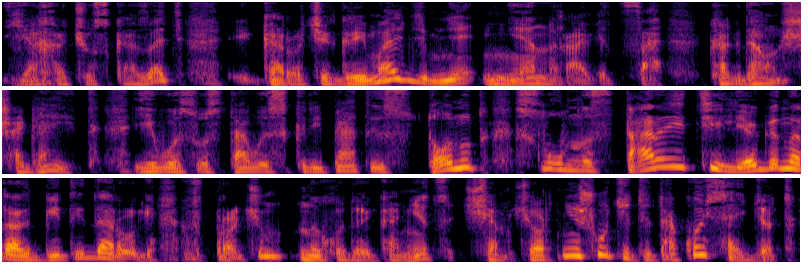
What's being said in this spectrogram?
Я хочу сказать, короче, Гримальди мне не нравится. Когда он шагает, его суставы скрипят и стонут, словно старая телега на разбитой дороге. Впрочем, на худой конец, чем черт не шутит, и такой сойдет.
